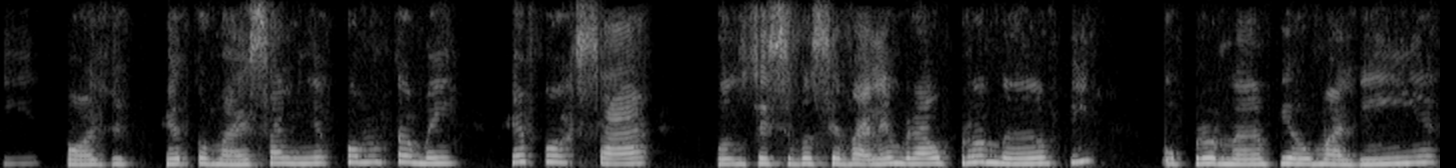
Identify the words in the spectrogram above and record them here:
e pode retomar essa linha, como também reforçar, não sei se você vai lembrar, o Pronamp, o Pronamp é uma linha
